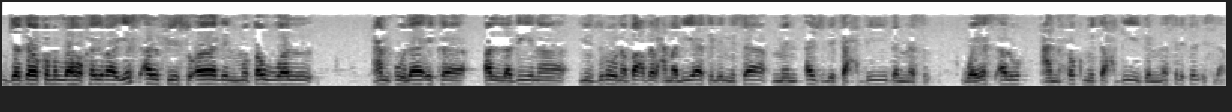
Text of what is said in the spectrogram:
جزاكم الله خيرا. يسأل في سؤال مطول عن أولئك الذين يجرون بعض العمليات للنساء من أجل تحديد النسل ويسأل عن حكم تحديد النسل في الإسلام.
